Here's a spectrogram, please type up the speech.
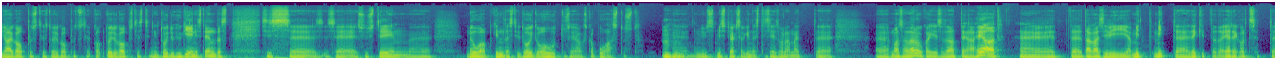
jaekauplustest, toidukauplustest, toidukauplustest ning toiduhügieenist endast, siis äh, see süsteem äh, nõuab kindlasti toiduohutuse jaoks ka puhastust mm, -hmm. et mis, mis peaks seal kindlasti sees olema, et äh, ma saan aru, Kaie, sa tahad teha head, et tagasi viia, mitte, mitte tekitada järjekordset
